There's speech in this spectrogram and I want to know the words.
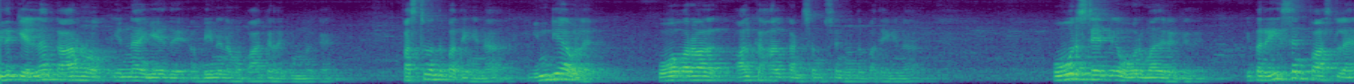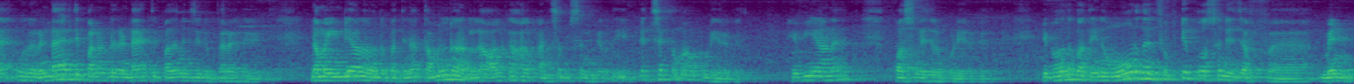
இதுக்கு எல்லாம் காரணம் என்ன ஏது அப்படின்னு நம்ம பார்க்குறதுக்கு முன்னுக்கு ஃபஸ்ட்டு வந்து பார்த்திங்கன்னா இந்தியாவில் ஓவரால் ஆல்கஹால் கன்சம்ஷன் வந்து பார்த்திங்கன்னா ஒவ்வொரு ஸ்டேட்லேயும் ஒவ்வொரு மாதிரி இருக்குது. இப்போ ரீசெண்ட் பாஸ்ட்டில் ஒரு ரெண்டாயிரத்தி பன்னெண்டு ரெண்டாயிரத்தி பதினஞ்சுக்கு பிறகு நம்ம இந்தியாவில் வந்து பார்த்திங்கன்னா தமிழ்நாட்டில் ஆல்கஹால் கன்சம்ஷனுங்கிறது எக்கச்சக்கமாக கூடியிருக்குது ஹெவியான பர்சன்டேஜில் கூடியிருக்குது இப்போ வந்து பார்த்திங்கன்னா more than fifty percentage of men uh,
